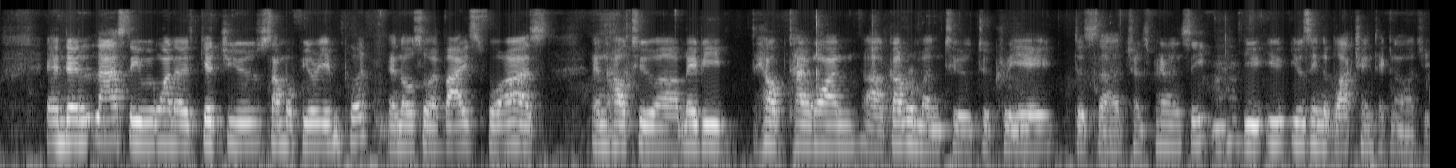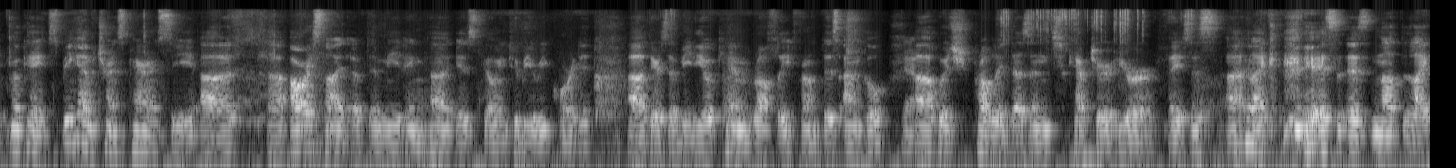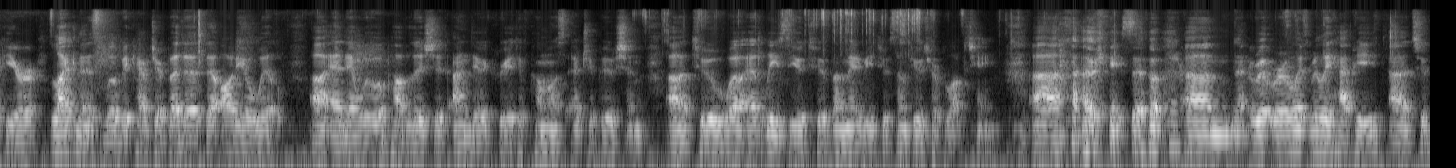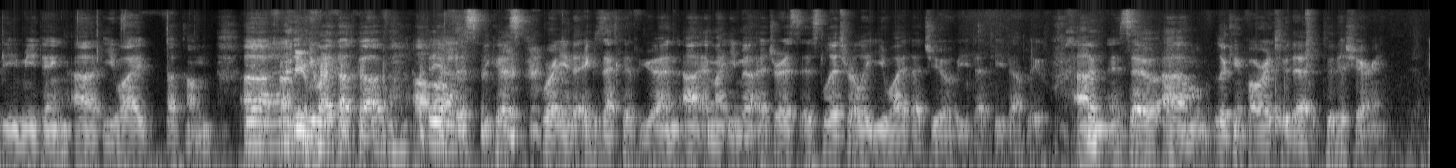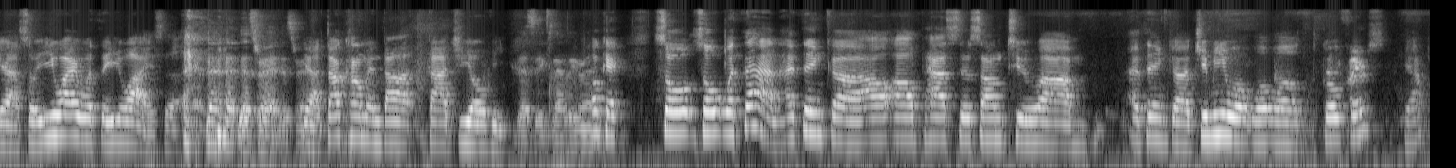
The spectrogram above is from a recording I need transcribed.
And then lastly, we want to get you some of your input and also advice for us and how to uh, maybe help Taiwan uh, government to, to create this uh, transparency u- u- using the blockchain technology. Okay, speaking of transparency, uh, uh, our side of the meeting uh, is going to be recorded. Uh, there's a video cam roughly from this angle, Yeah. uh, which probably doesn't capture your faces. Uh, like it's, it's not like your likeness will be captured, but the, the audio will. Uh, and then we will publish it under Creative Commons attribution uh, to, well, at least YouTube, but maybe to some future blockchain. Uh, okay, so um, we're, we're really, really happy uh, to be meeting uh, EY.com uh, Yeah. from EY.gov uh, Yeah. office because we're in the executive yuan uh, and my email address is literally ey.gov.tw. Um, and so um, looking forward to the to the sharing. Yeah, so UI with the UI. So that's right, that's right. yeah, dot com and dot, dot gov. That's exactly right. Okay, so so with that, I think uh, I'll, I'll pass this on to um, I think uh, Jimmy will, will, will go first. Yeah.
